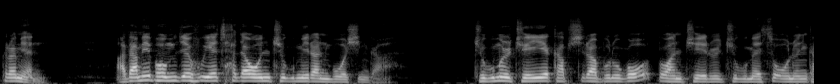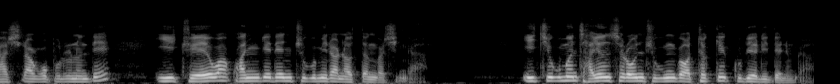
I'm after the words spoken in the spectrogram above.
그러면 아담의 범죄 후에 찾아온 죽음이란 무엇인가? 죽음을 죄의 값이라 부르고 또한 죄를 죽음에 쏘는 값이라고 부르는데 이 죄와 관계된 죽음이란 어떤 것인가? 이 죽음은 자연스러운 죽음과 어떻게 구별이 되는가?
